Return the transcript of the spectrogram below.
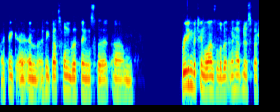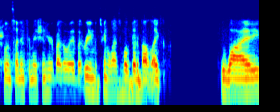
i think and i think that's one of the things that um, reading between the lines a little bit and i have no special inside information here by the way but reading between the lines a little bit about like why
